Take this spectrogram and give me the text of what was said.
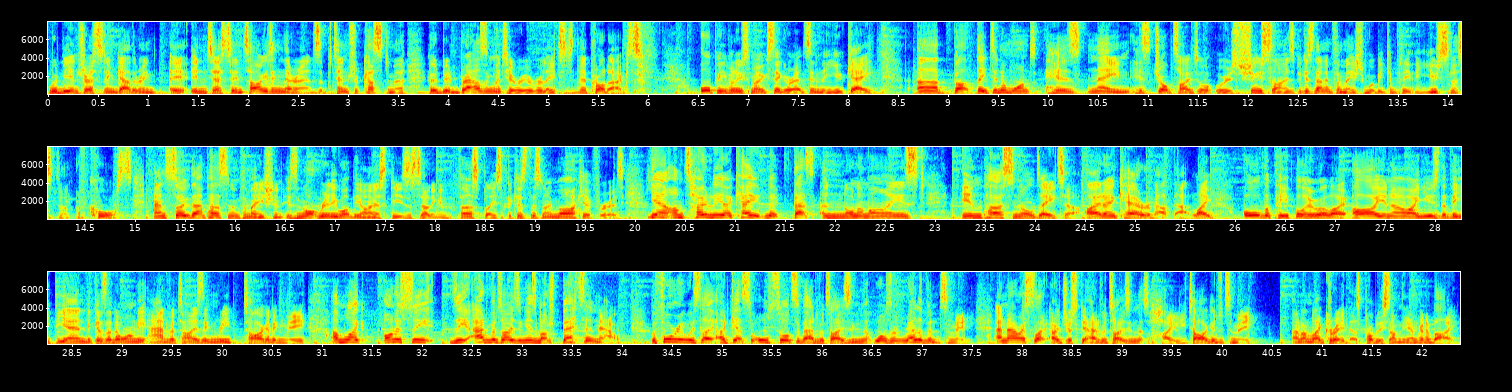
would be interested in gathering uh, interested in targeting their ads at potential customer who had been browsing material related to their product or people who smoke cigarettes in the UK, uh, but they didn't want his name, his job title, or his shoe size because that information would be completely useless to them, of course. And so that personal information is not really what the ISPs are selling in the first place because there's no market for it. Yeah, I'm totally okay. Look, that's anonymized, impersonal data. I don't care about that. Like, all the people who are like, oh, you know, I use the VPN because I don't want the advertising retargeting me. I'm like, honestly, the advertising is much better now. Before it was like, I'd get all sorts of advertising that wasn't relevant to me. And now it's like, I just get advertising that's highly targeted to me. And I'm like, great, that's probably something I'm gonna buy.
